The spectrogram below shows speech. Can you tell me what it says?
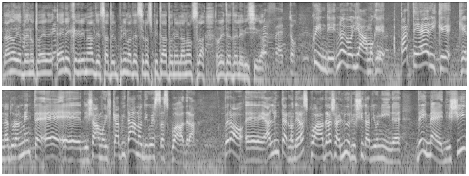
Da noi è venuto Eric Grimaldi, è stato il primo ad essere ospitato nella nostra rete televisiva. Perfetto, quindi noi vogliamo che, a parte Eric che naturalmente è, è diciamo, il capitano di questa squadra, però eh, all'interno della squadra cioè lui è riuscito a riunire dei medici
